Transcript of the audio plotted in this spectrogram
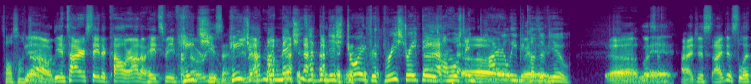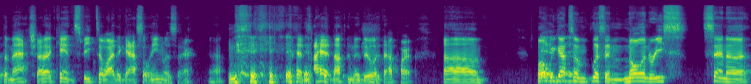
It's all sunshine. No, the entire state of Colorado hates me for no Hates you, reason. hates you. know? My mentions have been destroyed for three straight days, almost entirely Oh, because of you. oh, Uh, listen, man. I just I just lit the match. I can't speak to why the gasoline was there. Yeah. I had, I had nothing to do with that part. Um, well, Yeah, we got man. some. Listen, Nolan Reese sent a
